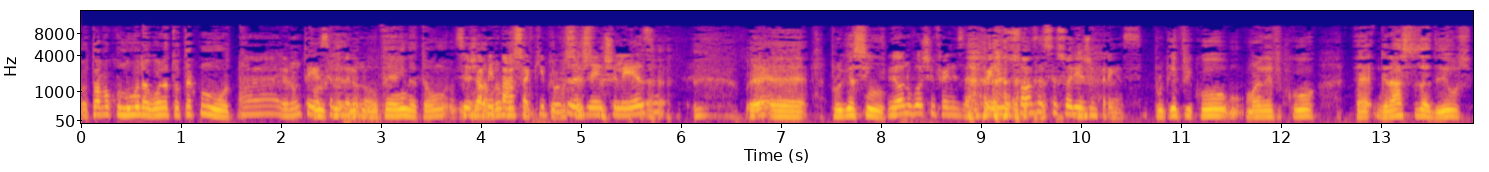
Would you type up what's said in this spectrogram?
eu tava com o número agora, eu tô até com outro. Ah, eu não tenho esse número Não novo. tem ainda, então... Você eu já me passa você, aqui, por você- gentileza. É, é, porque assim, Eu não vou te infernizar. Infernizo só as assessorias de imprensa. porque ficou, Marlene ficou, é, graças a Deus,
